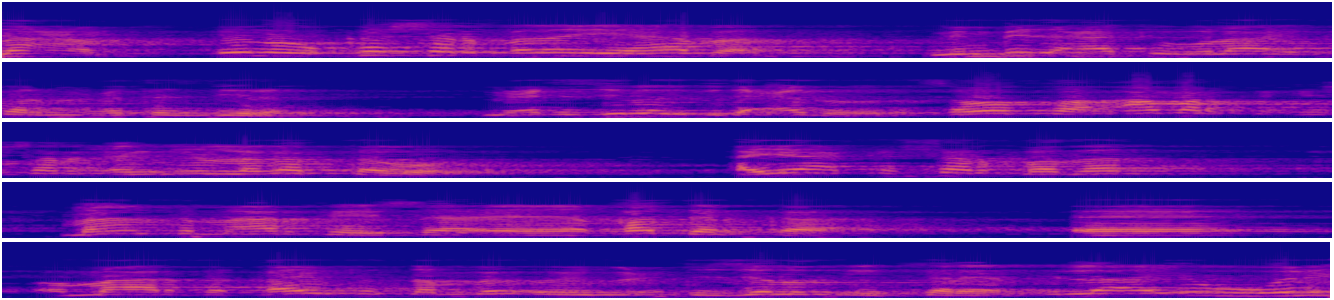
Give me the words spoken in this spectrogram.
nacam inuu ka shar badan yahaba min bidcati ulaa'ika almuctasila muctasilada bidcadooda sababtoo amarka iyo sharciga in laga tago ayaa ka shar badan maanta ma arkaysa qadarka maaragtay qaybta dambe oy muctasiladu inkareen ilaa ayagu weli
